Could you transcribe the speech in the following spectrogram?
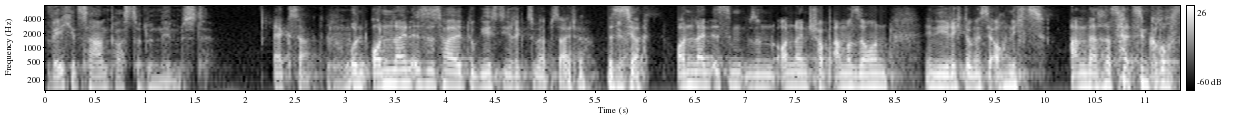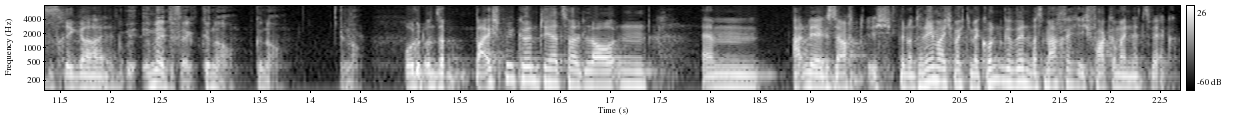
welche Zahnpasta du nimmst. Exakt. Mhm. Und online ist es halt, du gehst direkt zur Webseite. Das ja. ist ja, online ist so ein Online-Shop Amazon in die Richtung ist ja auch nichts anderes als ein großes Regal. Im Endeffekt, genau, genau, genau. Und Gut. unser Beispiel könnte jetzt halt lauten, ähm, hatten wir ja gesagt, ich bin Unternehmer, ich möchte mehr Kunden gewinnen, was mache ich? Ich frage mein Netzwerk.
